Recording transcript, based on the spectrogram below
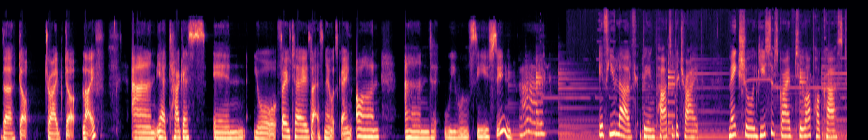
the dot tribe.life. And yeah, tag us in your photos, let us know what's going on, and we will see you soon. Bye. If you love being part of the tribe, make sure you subscribe to our podcast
